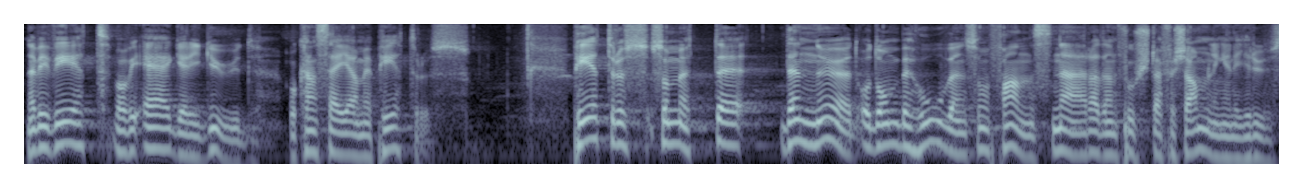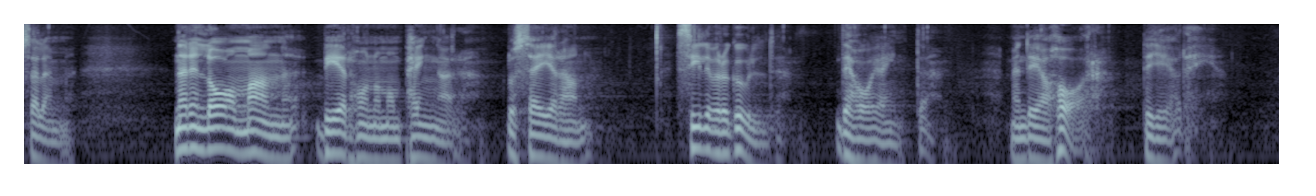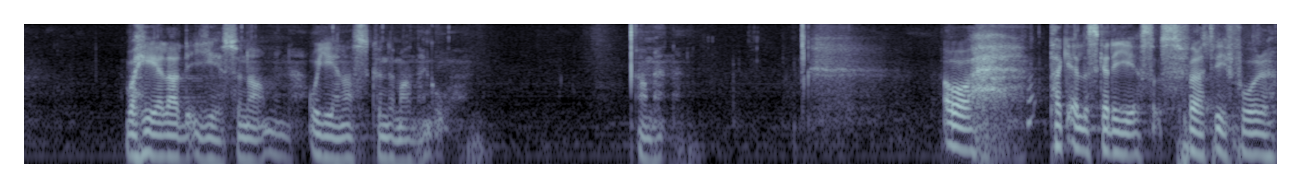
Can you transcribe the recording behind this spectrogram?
När vi vet vad vi äger i Gud och kan säga med Petrus. Petrus som mötte den nöd och de behoven som fanns nära den första församlingen i Jerusalem. När en lam man ber honom om pengar, då säger han Silver och guld, det har jag inte. Men det jag har, det ger jag dig. Var helad i Jesu namn och genast kunde mannen gå. Amen. Åh, tack älskade Jesus för att vi får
